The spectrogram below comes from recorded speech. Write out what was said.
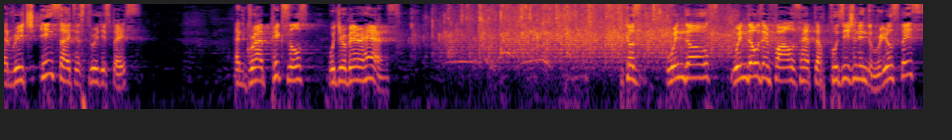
and reach inside this 3D space and grab pixels with your bare hands. Because Windows, Windows and files have the position in the real space,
